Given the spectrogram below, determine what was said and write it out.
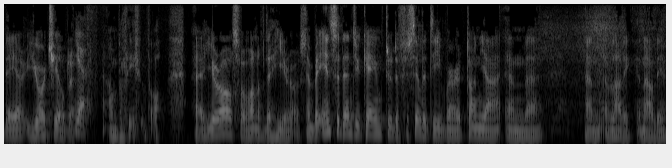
They are your children. Yes. Unbelievable. You're also one of the heroes. And by incident, you came to the facility where Tanya and uh, and Vladik now live.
